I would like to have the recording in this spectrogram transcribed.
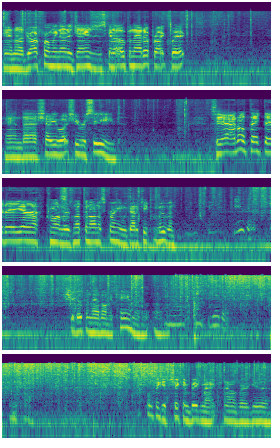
And uh, Drive formerly known as James is just going to open that up right quick and uh, show you what she received. So yeah, I don't think that a, uh, come on, there's nothing on the screen. We got to keep it moving. Get it. Should open that on the camera. Uh, no, I can't get it. Okay. I don't think a chicken Big Mac sounds very good.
